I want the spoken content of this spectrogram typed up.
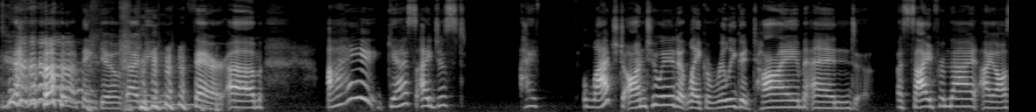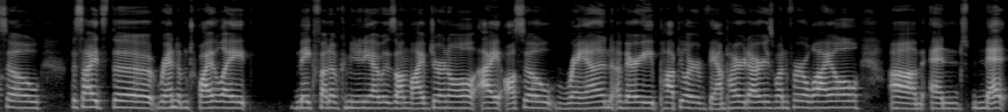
Thank you. I mean, fair. Um, I guess I just I latched onto it at like a really good time and aside from that, I also besides the random Twilight make fun of community I was on LiveJournal, I also ran a very popular Vampire Diaries one for a while um, and met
